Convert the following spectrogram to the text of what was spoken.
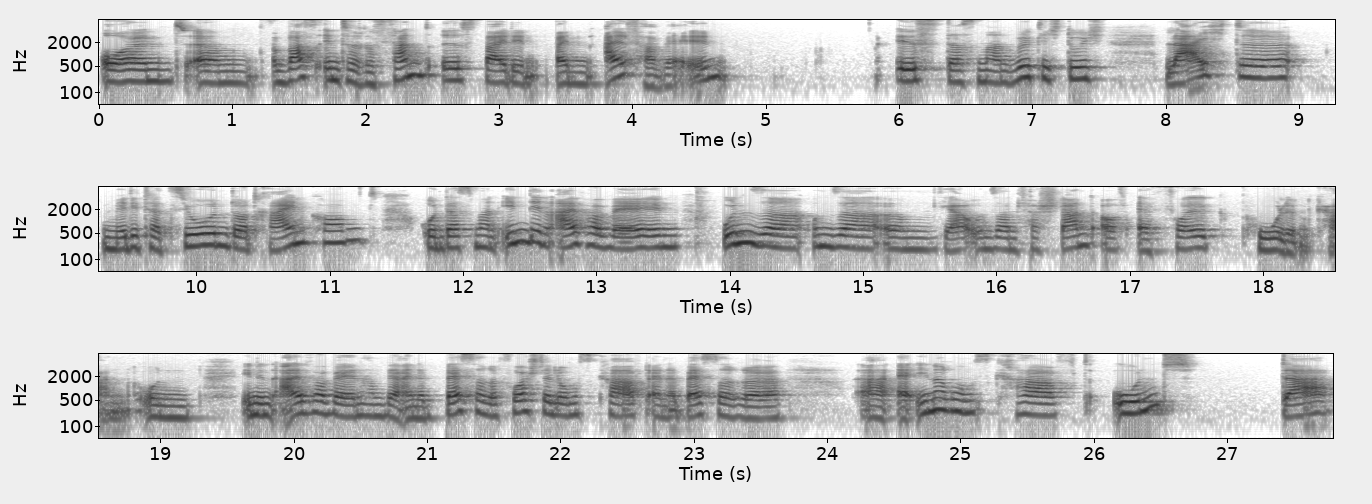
Und ähm, was interessant ist bei den, bei den Alpha-Wellen, ist, dass man wirklich durch leichte Meditation dort reinkommt und dass man in den Alpha-Wellen unser, unser, ähm, ja, unseren Verstand auf Erfolg polen kann. Und in den Alpha-Wellen haben wir eine bessere Vorstellungskraft, eine bessere äh, Erinnerungskraft und da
